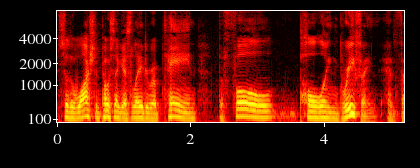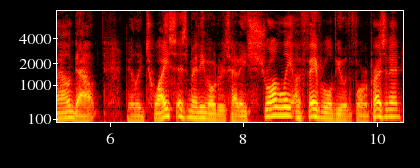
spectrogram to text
so the Washington Post, I guess, later obtained the full polling briefing and found out Nearly twice as many voters had a strongly unfavorable view of the former president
